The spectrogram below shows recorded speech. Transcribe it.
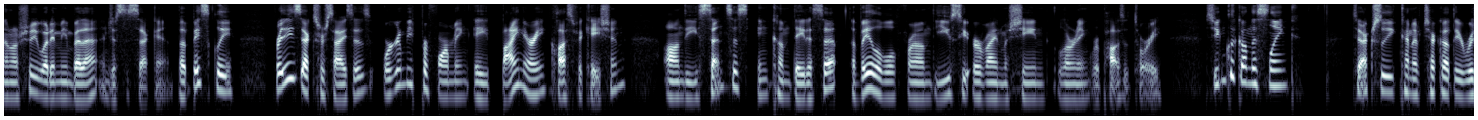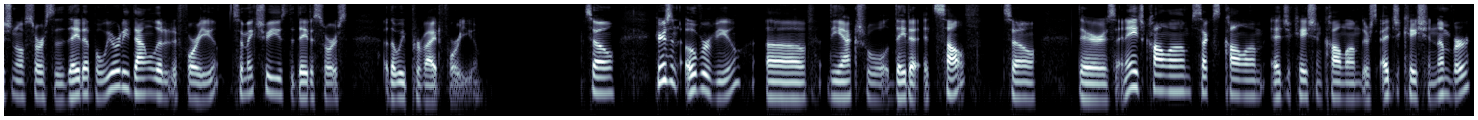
And I'll show you what I mean by that in just a second. But basically, for these exercises, we're going to be performing a binary classification on the census income dataset available from the UC Irvine Machine Learning Repository. So you can click on this link to actually kind of check out the original source of the data, but we already downloaded it for you, so make sure you use the data source uh, that we provide for you. So here's an overview of the actual data itself. So there's an age column, sex column, education column, there's education number,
